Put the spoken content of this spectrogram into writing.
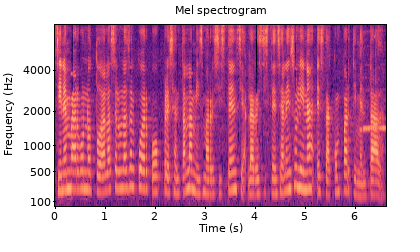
Sin embargo, no todas las células del cuerpo presentan la misma resistencia. La resistencia a la insulina está compartimentada.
